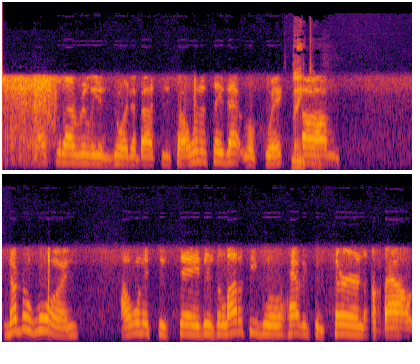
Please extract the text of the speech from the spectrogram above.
That's what I really enjoyed about you. So I want to say that real quick. Thank you. Um, number one, I wanted to say there's a lot of people having concern about,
